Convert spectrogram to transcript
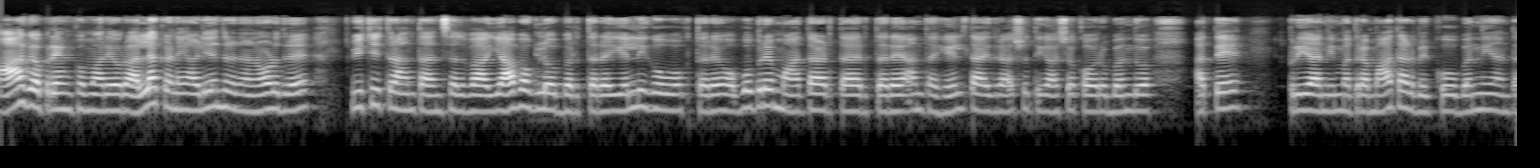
ಆಗ ಪ್ರೇಮ್ ಕುಮಾರಿ ಅವರು, ಅಲ್ಲ ಕಣೆ, ಅಳಿಯಂದ್ರನ್ನ ನೋಡಿದ್ರೆ ವಿಚಿತ್ರ ಅಂತ ಅನ್ಸಲ್ವಾ? ಯಾವಾಗಲೋ ಬರ್ತಾರೆ, ಎಲ್ಲಿಗೋ ಹೋಗ್ತಾರೆ ಒಬ್ಬೊಬ್ಬರೇ ಮಾತಾಡ್ತಾ ಇರ್ತಾರೆ ಅಂತ ಹೇಳ್ತಾ ಇದ್ರೆ ಅಶ್ವತಿಗೆ ಅಶೋಕ್ ಅವರು ಬಂದು, ಅತ್ತೆ, ಪ್ರಿಯಾ ನಿಮ್ಮ ಹತ್ರ ಮಾತಾಡಬೇಕು, ಬನ್ನಿ ಅಂತ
